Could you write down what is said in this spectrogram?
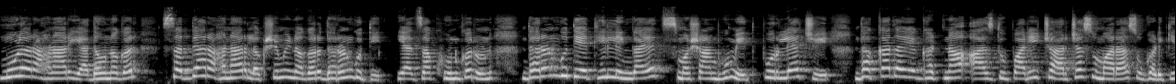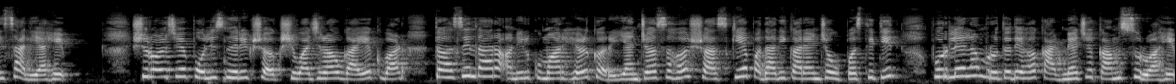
मूळ राहणार यादवनगर सध्या राहणार लक्ष्मीनगर धरणगुती याचा खून करून धरणगुती येथील लिंगायत स्मशानभूमीत पुरल्याची धक्कादायक घटना आज दुपारी चारच्या सुमारास उघडकीस आली आहे. शिरोळचे पोलीस निरीक्षक शिवाजीराव गायकवाड तहसीलदार अनिल कुमार हेळकर यांच्यासह शासकीय पदाधिकाऱ्यांच्या उपस्थितीत पुरलेला मृतदेह काढण्याचे काम सुरू आहे.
